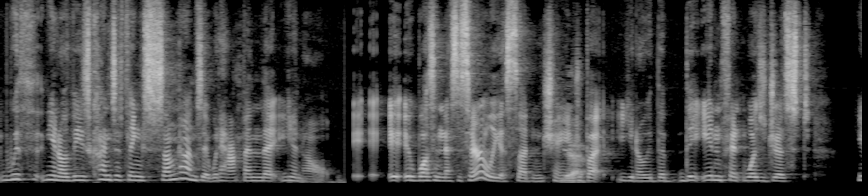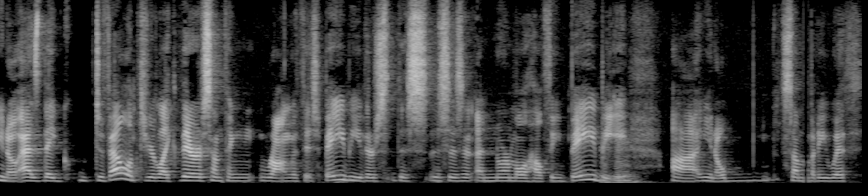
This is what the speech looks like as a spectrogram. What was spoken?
with you know these kinds of things sometimes it would happen that you know it, it wasn't necessarily a sudden change Yeah. but you know the the infant was just you know as they developed you're like there's something wrong with this baby there's this this isn't a normal healthy baby Mm-hmm. uh you know somebody with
